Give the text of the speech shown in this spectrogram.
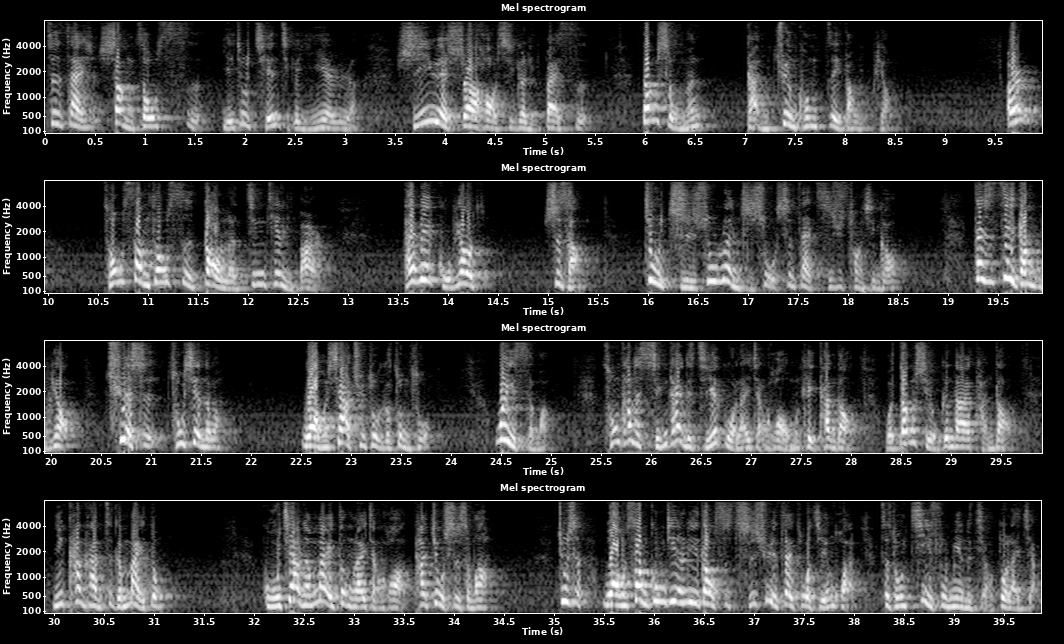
这是在上周四，也就是前几个营业日啊，十一月十二号是一个礼拜四，当时我们敢卷空这张股票，而从上周四到了今天礼拜二，台北股票市场就指数论指数是在持续创新高，但是这张股票却是出现了吗？往下去做个重挫，为什么？从它的形态的结果来讲的话，我们可以看到，我当时有跟大家谈到。您看看这个脉动，股价的脉动来讲的话，它就是什么？就是往上攻击的力道是持续在做减缓。这从技术面的角度来讲，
